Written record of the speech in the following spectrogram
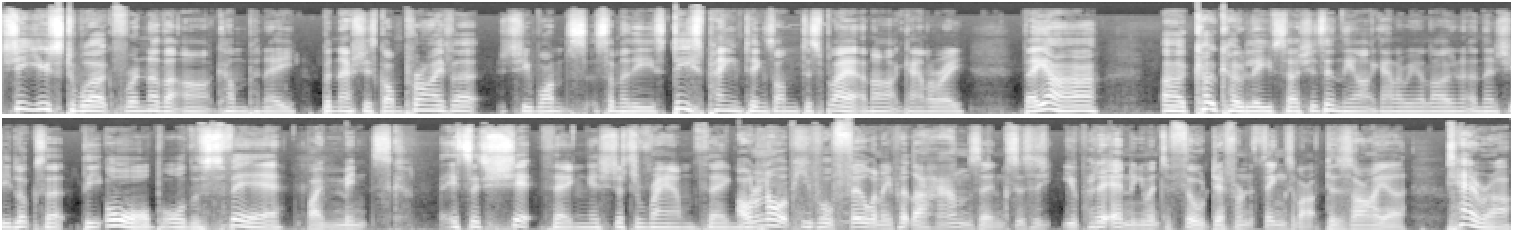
she used to work for another art company, but now she's gone private. She wants some of these Dease paintings on display at an art gallery. They are. Uh, Coco leaves her. She's in the art gallery alone, and then she looks at the orb or the sphere. by Minsk. It's a shit thing. It's just a round thing. I want to know what people feel when they put their hands in, because it says you put it in and you're meant to feel different things about desire. Terror.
